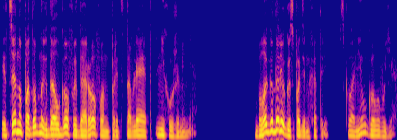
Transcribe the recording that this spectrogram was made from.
И цену подобных долгов и даров он представляет не хуже меня. «Благодарю, господин Хатри», — склонил голову я.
